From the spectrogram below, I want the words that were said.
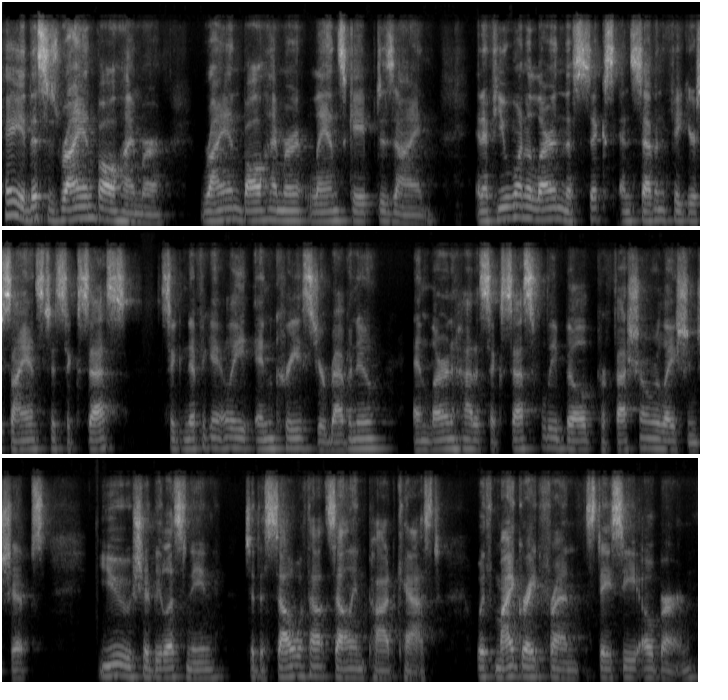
Hey, this is Ryan Ballheimer, Ryan Ballheimer Landscape Design. And if you want to learn the six and seven figure science to success, significantly increase your revenue, and learn how to successfully build professional relationships, you should be listening to the Sell Without Selling podcast with my great friend, Stacy O'Byrne.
